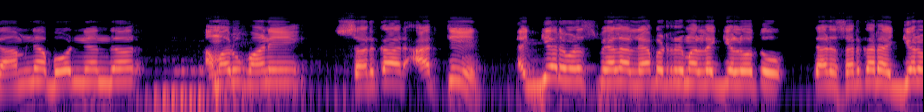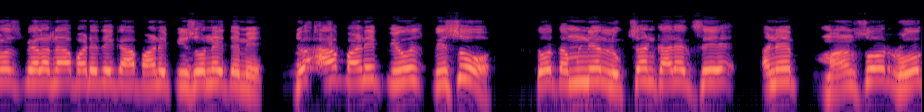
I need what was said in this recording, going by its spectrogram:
ગામના બોર્ડની અંદર અમારું પાણી સરકાર આજથી અગિયાર વર્ષ પહેલા લેબોરેટરીમાં લઈ ગયેલું હતું. ત્યારે સરકારે અગિયાર વર્ષ પહેલા ના પાડી હતી કે આ પાણી પીશો નહીં તમે. જો આ પાણી પીશો તો તમને નુકસાનકારક છે અને માણસો રોગ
